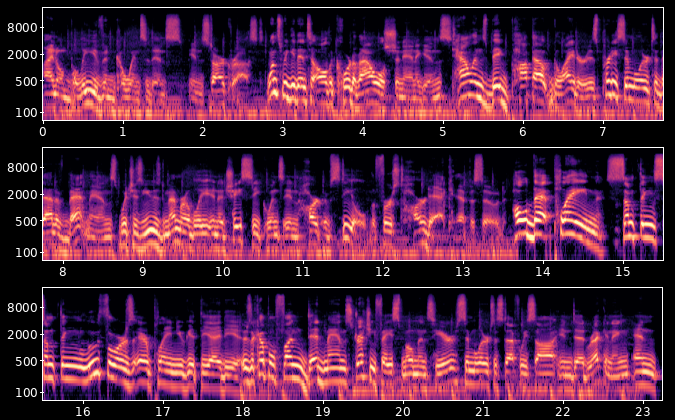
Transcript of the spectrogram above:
I don't believe in coincidence in Starcrossed. Once we get into all the Court of Owls shenanigans, Talon's big pop-out glider is pretty similar to that of Batman's, which is used memorably in a chase sequence in Heart of Steel, the first HARDAC episode. Hold that plane! Something something Luthor's airplane, you get the idea. There's a couple fun Deadman stretchy face moments here, similar to stuff we saw in Dead Reckoning, and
